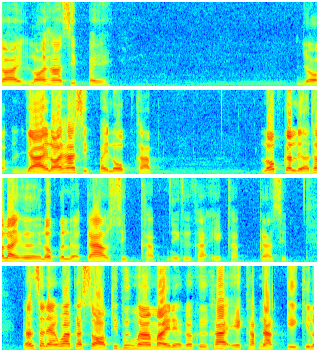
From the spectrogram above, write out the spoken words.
ย้าย 150 ไปยย้าย 150 ไปลบครับ ลบกันเหลือเท่าไหร่เอ่ยลบกันเหลือ 90 ครับ นี่คือค่า x ครับ 90 นั้นแสดงว่ากระสอบที่เพิ่งมาใหม่เนี่ยก็คือค่า x ครับ หนักกี่กิโล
